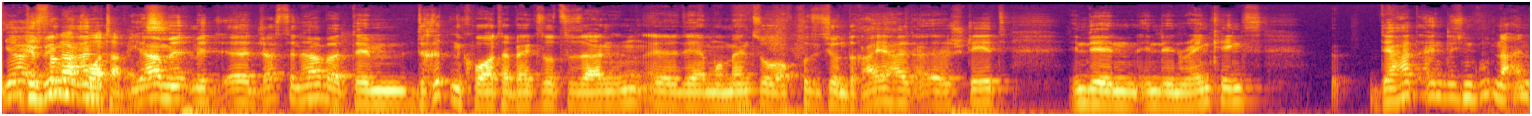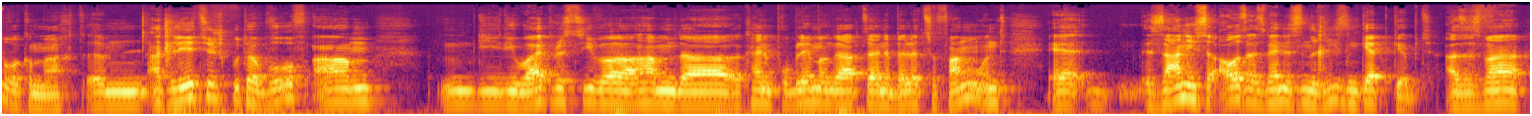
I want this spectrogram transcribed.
Ja, Gewinner an, Quarterbacks. Ja, mit, mit äh, Justin Herbert, dem dritten Quarterback sozusagen, äh, der im Moment so auf Position 3 halt äh, steht in den, in den Rankings. Der hat eigentlich einen guten Eindruck gemacht. Ähm, athletisch, guter Wurfarm. Die, die Wide Receiver haben da keine Probleme gehabt, seine Bälle zu fangen. Und er, es sah nicht so aus, als wenn es einen riesen Gap gibt. Also es war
